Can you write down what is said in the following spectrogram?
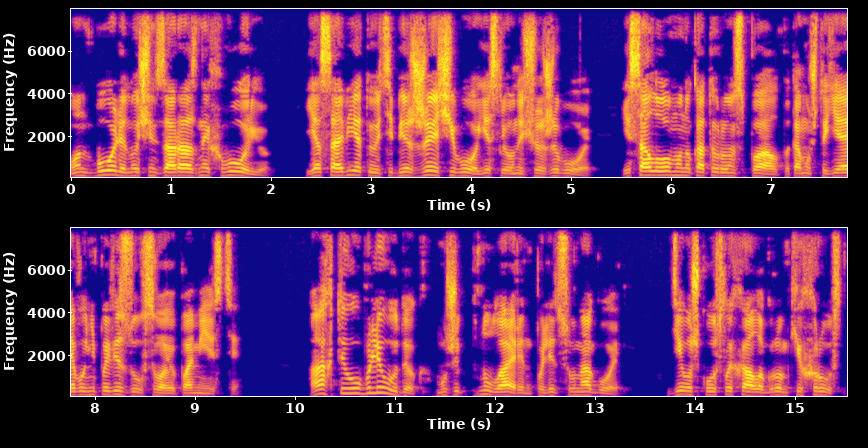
Он болен очень заразной хворью. Я советую тебе сжечь его, если он еще живой и солому, на которой он спал, потому что я его не повезу в свое поместье. «Ах ты, ублюдок!» – мужик пнул Айрин по лицу ногой. Девушка услыхала громкий хруст.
